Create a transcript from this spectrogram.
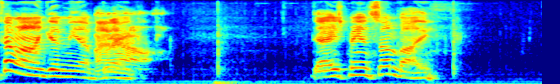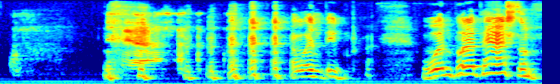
come on, give me a break. Yeah, he's paying somebody. Yeah. I wouldn't be, wouldn't put it past them.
